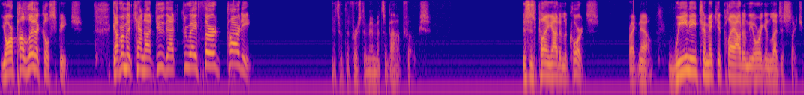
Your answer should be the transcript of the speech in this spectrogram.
your political speech. Government cannot do that through a third party. That's what the First Amendment's about, folks. This is playing out in the courts right now. We need to make it play out in the Oregon legislature.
